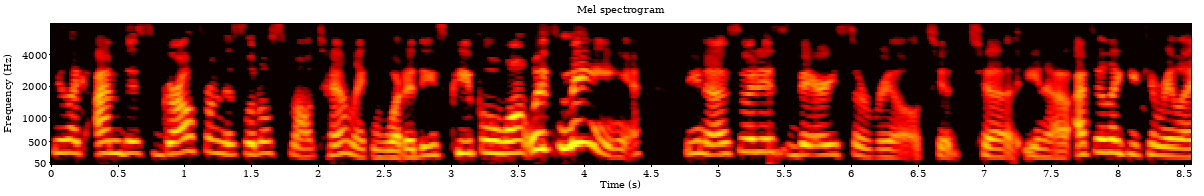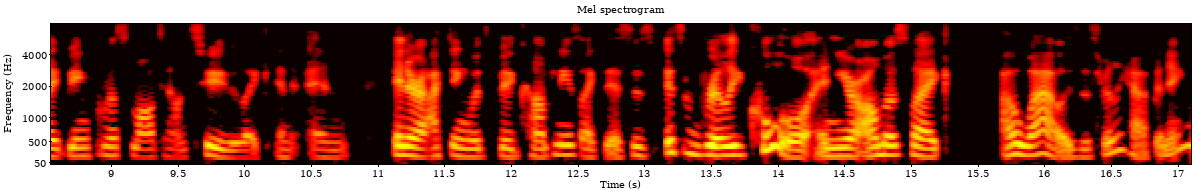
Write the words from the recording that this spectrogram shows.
you're like i'm this girl from this little small town like what do these people want with me you know so it is very surreal to to you know i feel like you can relate being from a small town too like and and interacting with big companies like this is it's really cool and you're almost like oh wow. Is this really happening?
